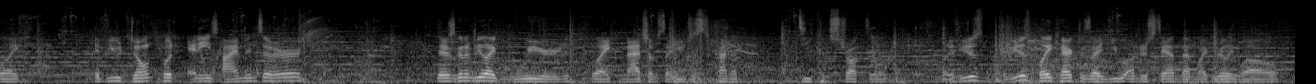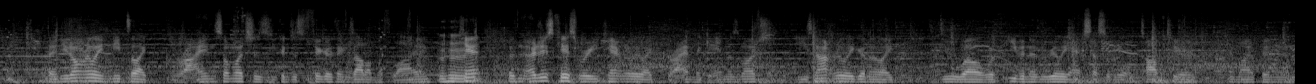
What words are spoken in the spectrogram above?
like if you don't put any time into her, there's gonna be like weird like matchups that you just kind of deconstructed. But if you just if you just play characters that you understand them like really well, then you don't really need to like grind so much as you can just figure things out on the fly. You Mhm. can't. With RJ's case where you can't really like grind the game as much, he's not really gonna like do well with even a really accessible top tier, in my opinion.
